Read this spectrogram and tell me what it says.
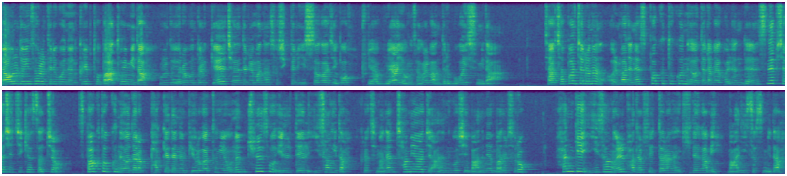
자 오늘도 인사를 드리고 있는 크립토 마토입니다. 오늘도 여러분들께 전해드릴 만한 소식들이 있어가지고 부랴부랴 영상을 만들어 보고 있습니다. 자 첫 번째로는 얼마 전에 스파크 토큰 airdrop에 관련된 snapshot이 찍혔었죠. 스파크 토큰 airdrop 받게 되는 비율 같은 경우는 최소 1대1 이상이다. 그렇지만은 참여하지 않은 곳이 많으면 많을수록 한 개 이상을 받을 수 있다는 기대감이 많이 있었습니다.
